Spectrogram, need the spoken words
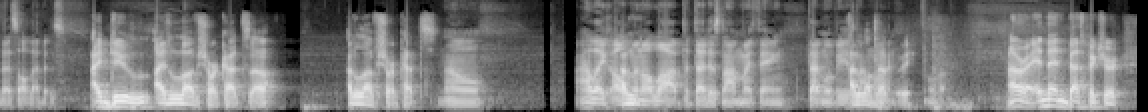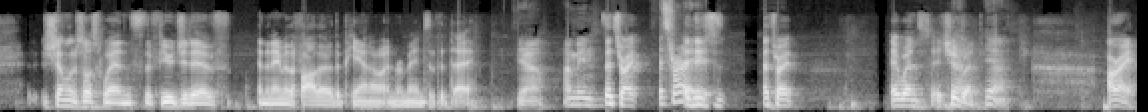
that's all that is. I do I love Short Cuts though. I love Short Cuts. No, I like Altman a lot, but that is not my thing. That movie is. I love mine. that movie. All right, and then Best Picture, Schindler's List wins, The Fugitive, In the Name of the Father, The Piano, and Remains of the Day. Yeah, I mean that's right. That's right. that's right. It wins. It should yeah, win. Yeah. All right,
